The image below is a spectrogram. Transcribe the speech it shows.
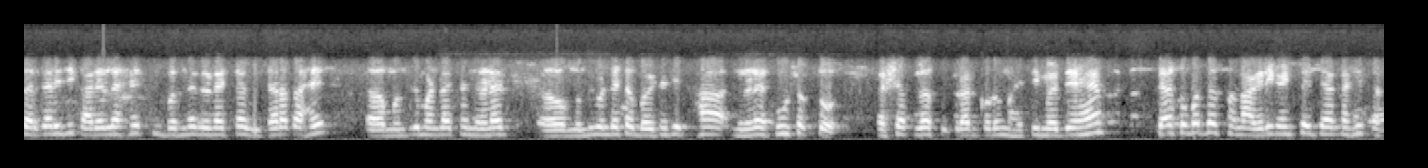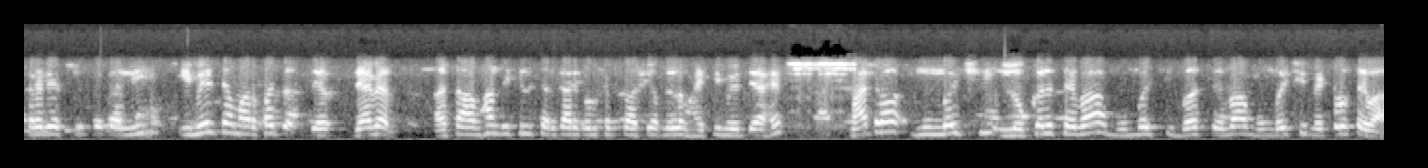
सरकारी जी कार्यालय आहेत ती बंद करण्याच्या विचारात आहे. मंत्रिमंडळाच्या निर्णयात मंत्रिमंडळाच्या बैठकीत हा निर्णय होऊ शकतो अशी आपल्याला सूत्रांकडून माहिती मिळते आहे. त्यासोबतच नागरिकांच्या ज्या काही तक्रारी असतील त्या त्यांनी ईमेलच्या मार्फत द्याव्यात असं आव्हान देखील सरकार करू शकतं अशी आपल्याला माहिती मिळते आहे. मात्र मुंबईची लोकल सेवा मुंबईची बस सेवा मुंबईची मेट्रो सेवा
